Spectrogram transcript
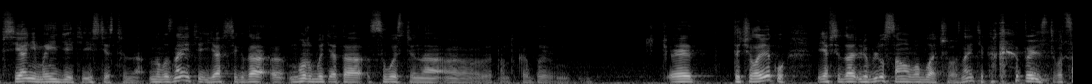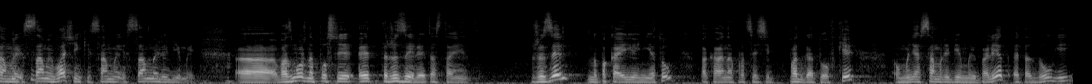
все они мои дети, естественно. Но вы знаете, я всегда, э, может быть, это свойственно э, там, как бы, ч- это человеку, я всегда люблю самого младшего, знаете, как, то есть вот самый, самый младшенький, самый, самый любимый. Э, возможно, после это Жизели это станет Жизель, но пока ее нету, пока она в процессе подготовки. У меня самый любимый балет это долгий,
